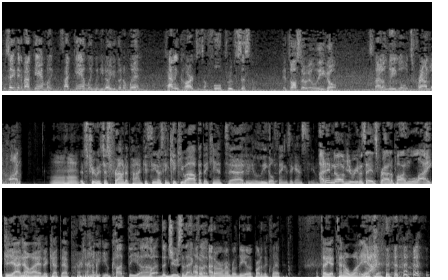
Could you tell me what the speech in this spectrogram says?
Who said anything about gambling? It's not gambling when you know you're going to win. Counting cards is a foolproof system. It's also illegal. It's not illegal. It's frowned upon. Mm-hmm. It's true. It's just frowned upon. Casinos can kick you out, but they can't uh, do any legal things against you. I didn't know if you were going to say it's frowned upon like. Yeah, no, I had to cut that part out. You, you cut the, uh, the juice of that I clip. don't, I don't remember the other part of the clip. I'll tell you at 10.01. Yeah. Okay.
